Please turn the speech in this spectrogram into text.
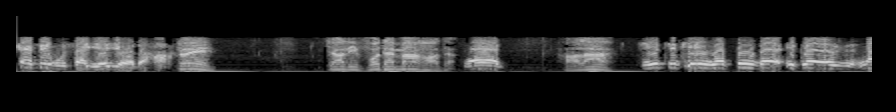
太岁菩萨也有的哈。对，家里佛台蛮好的，哎，好啦，前几天我住的一个，那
